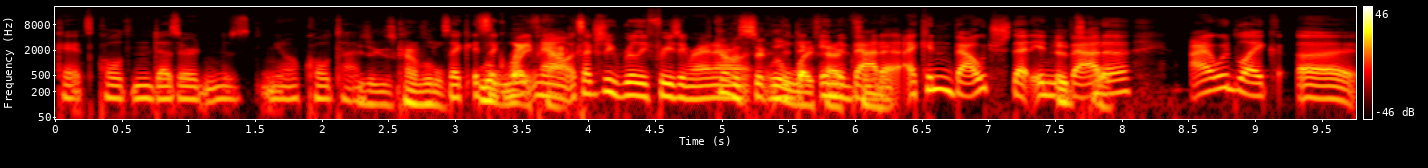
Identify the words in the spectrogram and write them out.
Okay, it's cold in the desert and it's you know cold time. he's like this kind of little It's like it's like right now. hack. It's actually really freezing right kind now. of a sick in little life in hack for me. Nevada. I can vouch that in Nevada, I would like a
